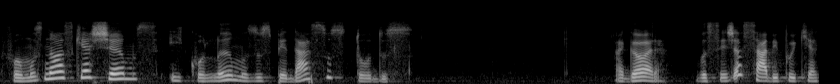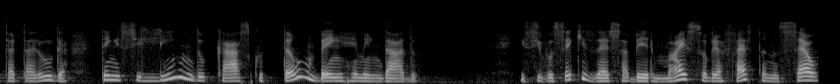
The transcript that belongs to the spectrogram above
Fomos nós que achamos e colamos os pedaços todos. Agora você já sabe por que a tartaruga tem esse lindo casco tão bem remendado. E se você quiser saber mais sobre a festa no céu,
